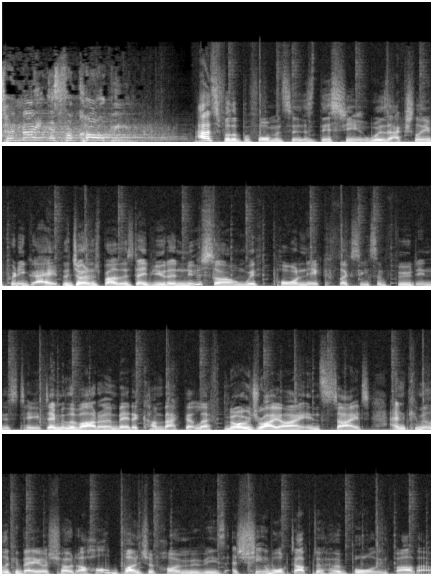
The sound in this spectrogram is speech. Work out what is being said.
Tonight is for Kobe. As for the performances, this year was actually pretty great. The Jonas Brothers debuted a new song with Poor Nick flexing some food in his teeth. Demi Lovato made a comeback that left no dry eye in sight, and Camila Cabello showed a whole bunch of home movies as she walked up to her bawling father.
